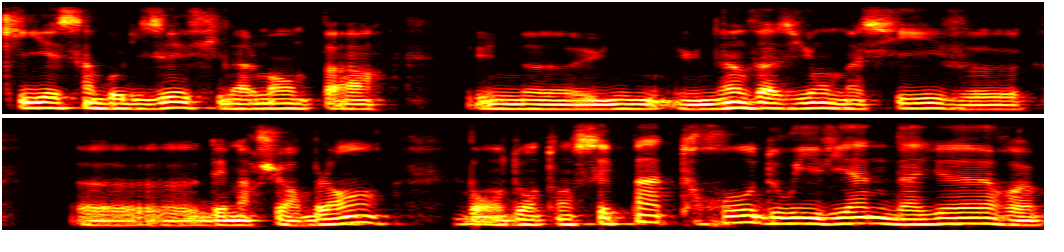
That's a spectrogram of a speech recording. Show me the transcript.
qui est symbolisé finalement par une, une invasion massive euh, des marcheurs blancs, bon, dont on ne sait pas trop d'où ils viennent d'ailleurs.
